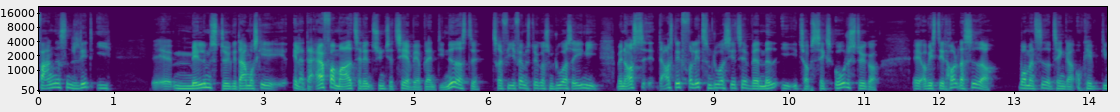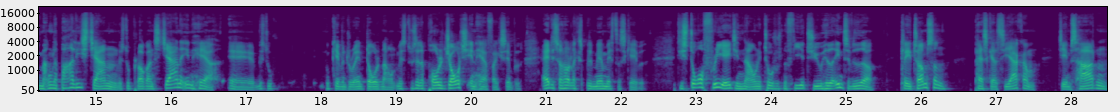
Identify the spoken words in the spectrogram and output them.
fanget sådan lidt i øh, mellemstykke. Der er måske, eller der er for meget talent, synes jeg, til at være blandt de nederste 3-4-5 stykker, som du også er enig i, men også, der er også lidt for lidt, som du også siger, til at være med i, i top 6-8 stykker. Øh, og hvis det er et hold, der sidder hvor man sidder og tænker, okay, de mangler bare lige stjernen. Hvis du plukker en stjerne ind her, øh, hvis du nu Kevin Durant dårligt navn, hvis du sætter Paul George ind her for eksempel, er det så et hold, der kan spille mere mesterskabet. De store free agent navne i 2024 hedder indtil videre Clay Thompson, Pascal Siakam, James Harden,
